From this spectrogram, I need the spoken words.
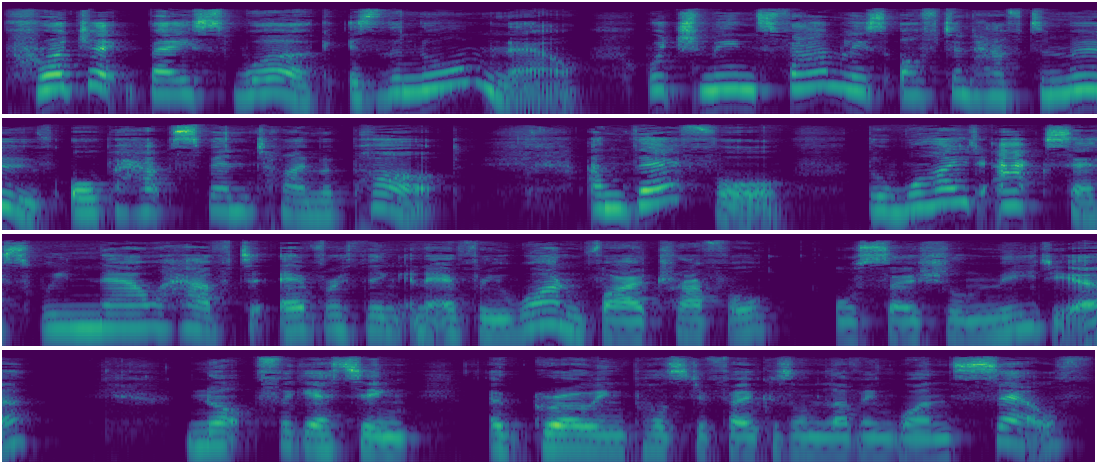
project based work is the norm now, which means families often have to move or perhaps spend time apart. And therefore, the wide access we now have to everything and everyone via travel or social media, not forgetting a growing positive focus on loving oneself,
